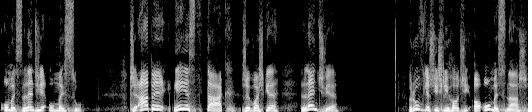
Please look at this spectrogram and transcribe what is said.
umysł, lędźwie umysłu? Czy aby nie jest tak, że właśnie lędźwie, również jeśli chodzi o umysł nasz,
